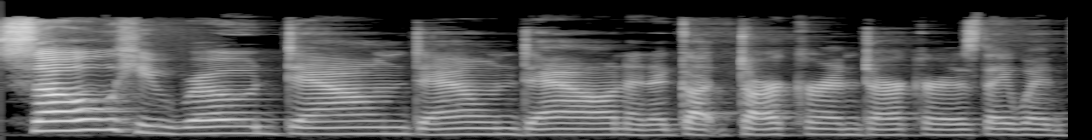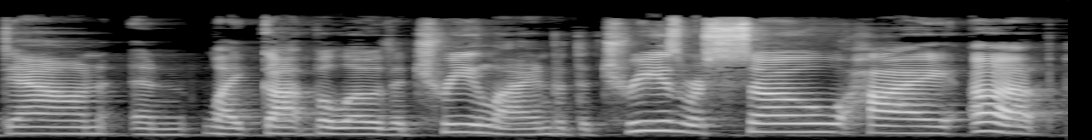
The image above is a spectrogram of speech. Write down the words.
So he rode down, down, down, and it got darker and darker as they went down and like got below the tree line. But the trees were so high up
